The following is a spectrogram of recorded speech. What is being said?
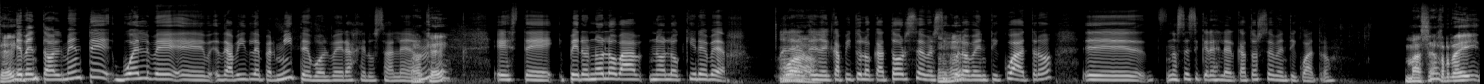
Eventualmente vuelve, eh, David le permite volver a Jerusalén, este, pero no lo va, no lo quiere ver. En, Wow. el, en el capítulo 14, versículo Ujú. 24, eh, no sé si querés leer, 14, 24. Mas el rey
